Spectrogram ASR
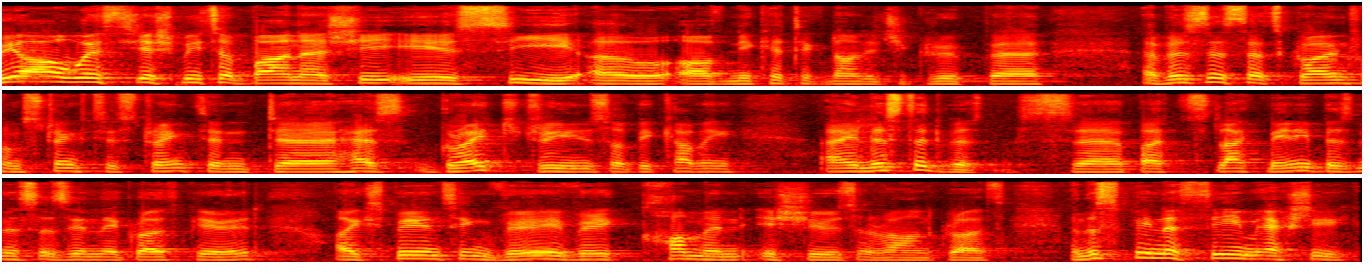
We are with Yashmita Bhana. She is CEO of Nihka Technology Group, uh, a business that's grown from strength to strength and uh, has great dreams of becoming a listed business. Uh, but like many businesses in their growth period, are experiencing very, very common issues around growth. And this has been a theme actually.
